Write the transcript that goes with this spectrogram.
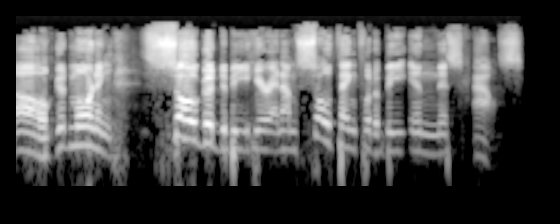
Oh, good morning. So good to be here, and I'm so thankful to be in this house.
